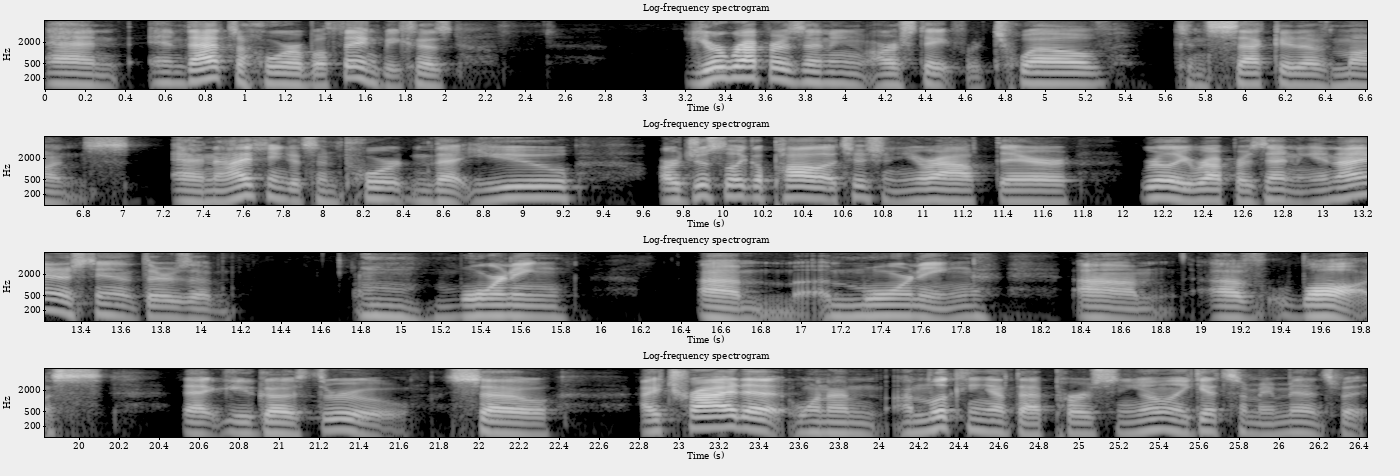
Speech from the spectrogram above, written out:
and and that's a horrible thing because you're representing our state for 12 consecutive months. And i think it's important that you are just like a politician. You're out there really representing. And i understand that there's a mourning um mourning um of loss that you go through. So i try to when i'm i'm looking at that person you only get so many minutes but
